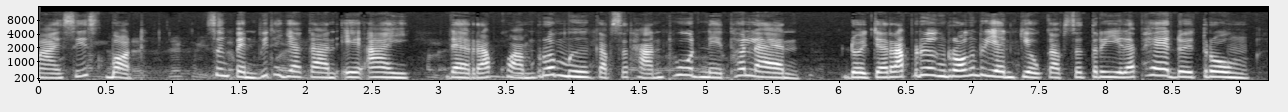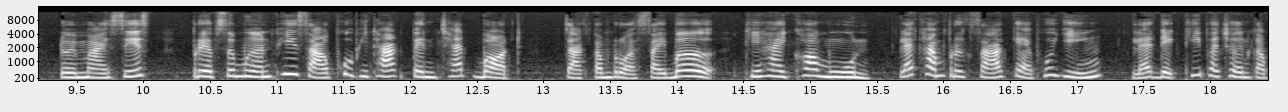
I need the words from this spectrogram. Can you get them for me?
MySysBot ซึ่งเป็นวิทยาการ AI ได้รับความร่วมมือกับสถานทูตเนเธอร์แลนด์ โดยจะรับเรื่องร้องเรียนเกี่ยวกับสตรีและเพศโดยตรง โดย MySis เปรียบเสมือนพี่สาวผู้พิทักษ์เป็นแชทบอทจากตำรวจไซเบอร์ ที่ให้ข้อมูล และคำปรึกษาแก่ผู้หญิง และเด็กที่เผชิญกับ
